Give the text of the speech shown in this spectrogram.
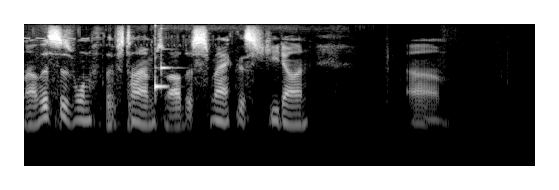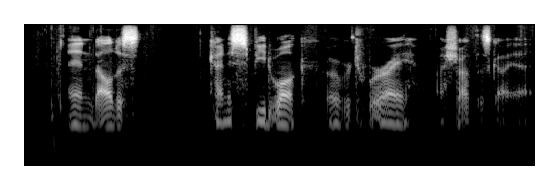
Now this is one of those times when I'll just smack this cheat on. Um, and I'll just kind of speed walk over to where I, I shot this guy at.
